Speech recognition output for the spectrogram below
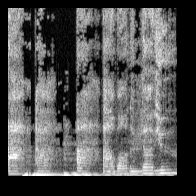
Ah, ah, ah, I wanna love you.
